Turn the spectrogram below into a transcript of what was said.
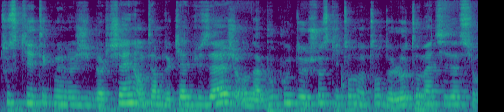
tout ce qui est technologie blockchain, en termes de cas d'usage, on a beaucoup de choses qui tournent autour de l'automatisation.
